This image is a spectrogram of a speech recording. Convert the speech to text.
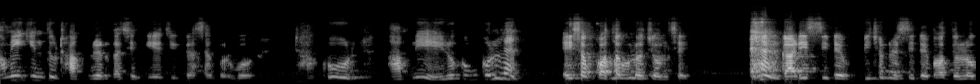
আমি কিন্তু ঠাকুরের কাছে গিয়ে জিজ্ঞাসা করব, ঠাকুর, আপনি এইরকম করলেন? এইসব কথাগুলো চলছে। গাড়ির সিটে, পিছনের সিটে ভদ্রলোক,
